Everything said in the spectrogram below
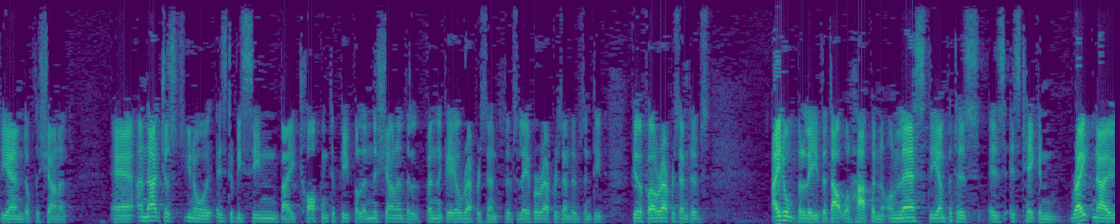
the end of the Seanad. Uh, and that just, you know, is to be seen by talking to people in the Seanad, the Fine Gael representatives, Labour representatives, indeed Fianna Fáil representatives. I don't believe that that will happen unless the impetus is, is taken right now,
